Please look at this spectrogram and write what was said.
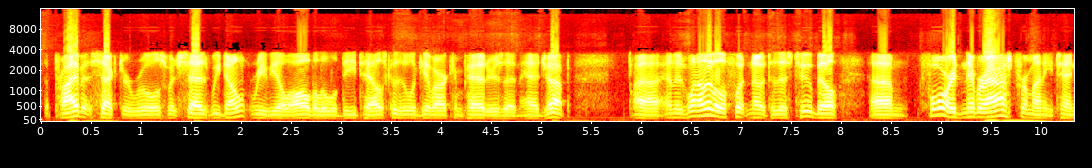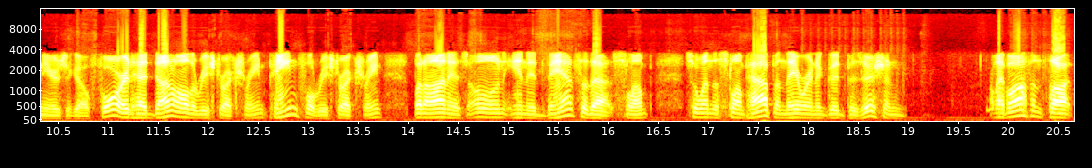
the private sector rules, which says we don't reveal all the little details because it will give our competitors an edge up. Uh, and there's one other little footnote to this too, Bill. Um, Ford never asked for money 10 years ago. Ford had done all the restructuring, painful restructuring, but on its own in advance of that slump. So when the slump happened, they were in a good position. I've often thought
